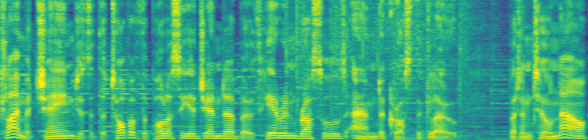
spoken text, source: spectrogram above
Climate change is at the top of the policy agenda both here in Brussels and across the globe. But until now,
